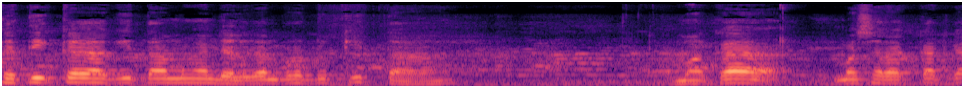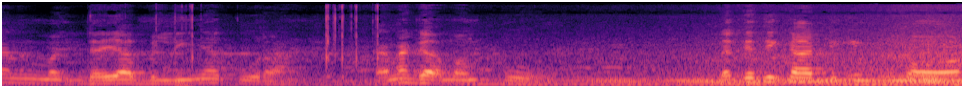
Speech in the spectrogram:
ketika kita mengandalkan produk kita maka masyarakat kan daya belinya kurang karena nggak mampu. Dan ketika diimpor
